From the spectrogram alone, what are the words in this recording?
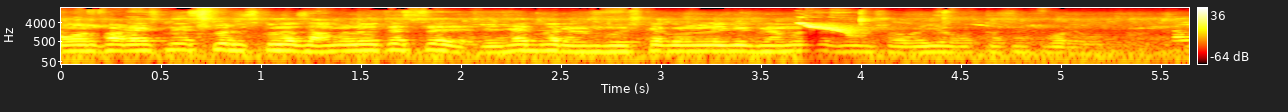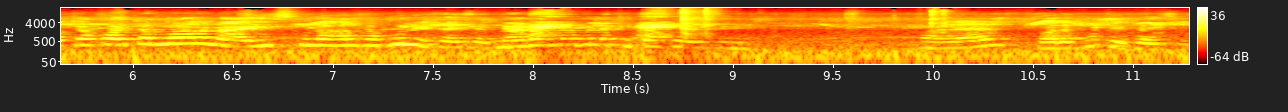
অন পাড়াইস না স্কুল স্কুলে ঝামেলা হইতেছে হেডবার আমি বহিষ্কার করুন লেগে গ্রামের থেকে সবাই অবস্থা পরে কালকে মনে নাই স্কুলে কালকে পুলিশ আইছে। ম্যাডামের বেলা কিতা করেছি হ্যাঁ পরে পুলিশ আইছে।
